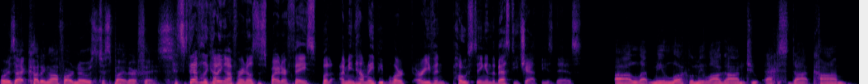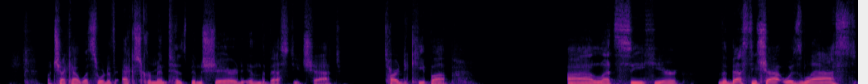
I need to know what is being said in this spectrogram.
or is that cutting off our nose to spite our face? It's definitely cutting off our nose to spite our face, but I mean, how many people are, are even posting in the bestie chat these days? uh, let me look. Let me log on to x.com i'll check out what sort of excrement has been shared in the bestie chat. It's hard to keep up uh, let's see here the bestie chat was last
